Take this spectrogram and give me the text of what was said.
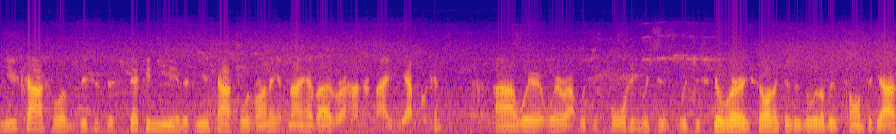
Newcastle, have, this is the second year that Newcastle are running it, and they have over 180 applicants. Uh, we're, we're upwards of 40, which is which is still very exciting because there's a little bit of time to go.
